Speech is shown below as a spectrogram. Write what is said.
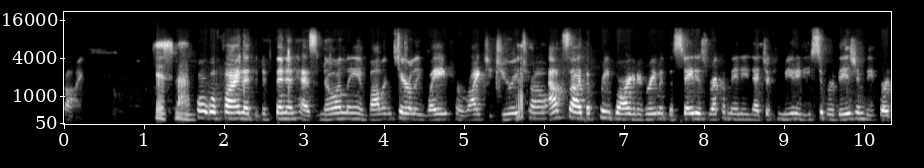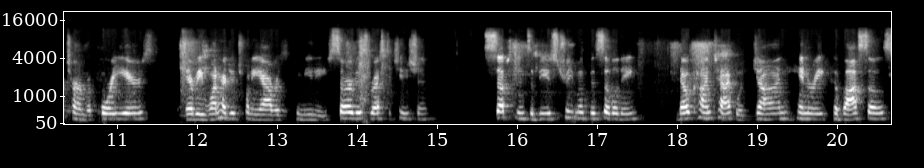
fine. Yes, ma'am. Court will find that the defendant has knowingly and voluntarily waived her right to jury trial. Outside the plea-bargain agreement, the state is recommending that your community supervision be for a term of four years. There be 120 hours of community service restitution, substance abuse treatment facility, no contact with John Henry Cavazos,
